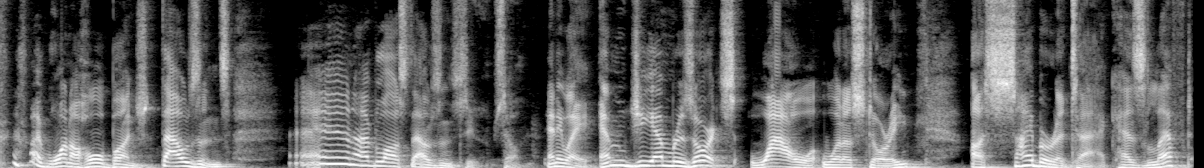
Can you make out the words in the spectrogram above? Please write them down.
I've won a whole bunch, thousands, and I've lost thousands too. So Anyway, MGM Resorts. Wow, what a story. A cyber attack has left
